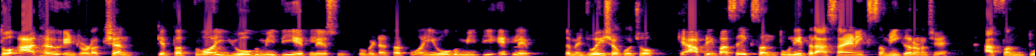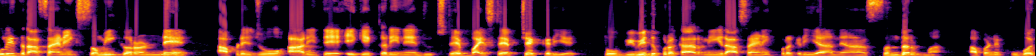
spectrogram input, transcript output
તો આ થયું ઇન્ટ્રોડક્શન કે તત્વ યોગમિતિ એટલે શું? તો બેટા તત્વ યોગમિતિ એટલે તમે જોઈ શકો છો કે આપણી પાસે એક સંતુલિત રાસાયણિક સમીકરણ છે. આ સંતુલિત રાસાયણિક સમીકરણને આપણે જો આ રીતે એક એક કરીને સ્ટેપ બાય સ્ટેપ ચેક કરીએ, તો વિવિધ પ્રકારની રાસાયણિક પ્રક્રિયાના સંદર્ભમાં આપણને ખૂબ જ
